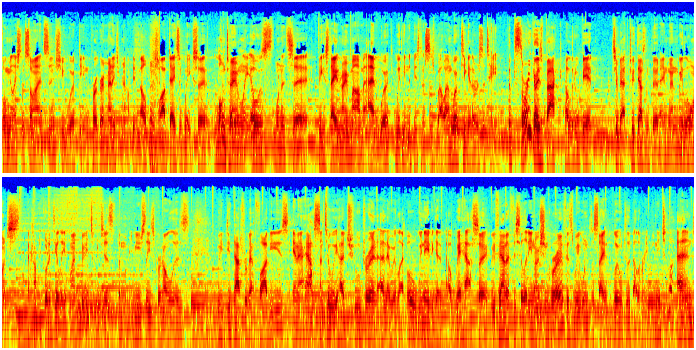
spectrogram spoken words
formulation science, and she worked in program management up in Melbourne five days a week. So long termly, I always wanted to be a stay at home mum and work within the business as well, and work together as a team. The story goes back a little bit to about 2013 when we launched a company called Adelia Fine Foods, which is the mueslis, granolas. We did that for about five years in our house until we had children and then we were like, oh, we need to get a warehouse. So we found a facility in Ocean Grove because we wanted to stay loyal to the Bellarine Peninsula. And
